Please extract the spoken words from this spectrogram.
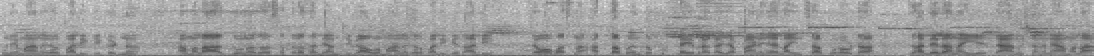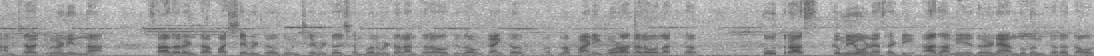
पुणे महानगरपालिकेकडनं आम्हाला आज दोन हजार सतरा साली आमची गावं महानगरपालिकेत आली. तेव्हापासून आत्तापर्यंत कुठल्याही प्रकारच्या पाण्याच्या लाईनचा पुरवठा झालेला नाही आहे त्या अनुषंगाने आम्हाला आमच्या गृहिणींना साधारणतः पाचशे मीटर दोनशे मीटर शंभर मीटर अंतरावरती जाऊन टँकरमधनं पाणी गोळा करावं लागतं. तो त्रास कमी होण्यासाठी आज आम्ही हे धरणे आंदोलन करत आहोत.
